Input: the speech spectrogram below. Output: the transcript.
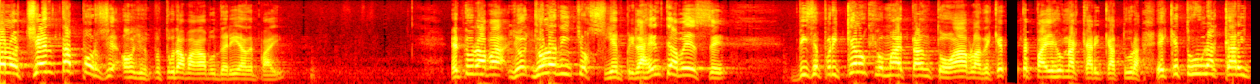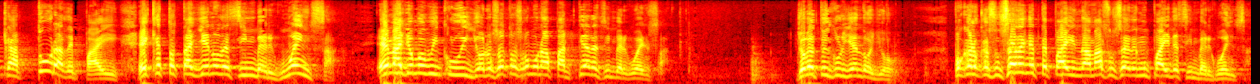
el 80%. Oye, esto es una vagabundería de país. Esto una, yo, yo lo he dicho siempre, y la gente a veces dice, pero ¿y qué es lo que Omar tanto habla de que este país es una caricatura? Es que esto es una caricatura de país, es que esto está lleno de sinvergüenza. Es más, yo me voy a incluir yo, nosotros somos una partida de sinvergüenza. Yo me estoy incluyendo yo. Porque lo que sucede en este país nada más sucede en un país de sinvergüenza.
